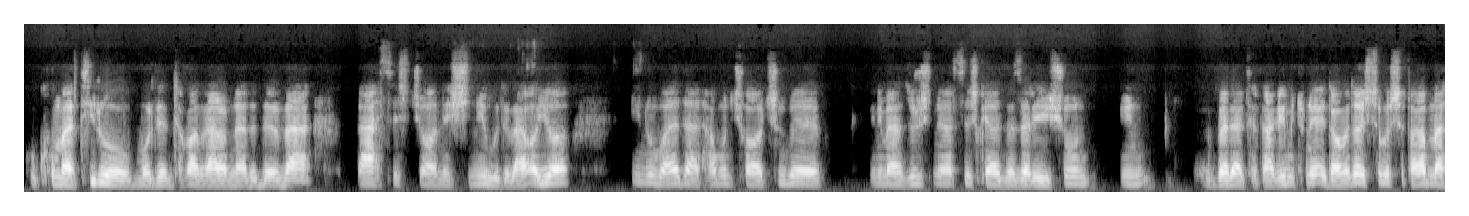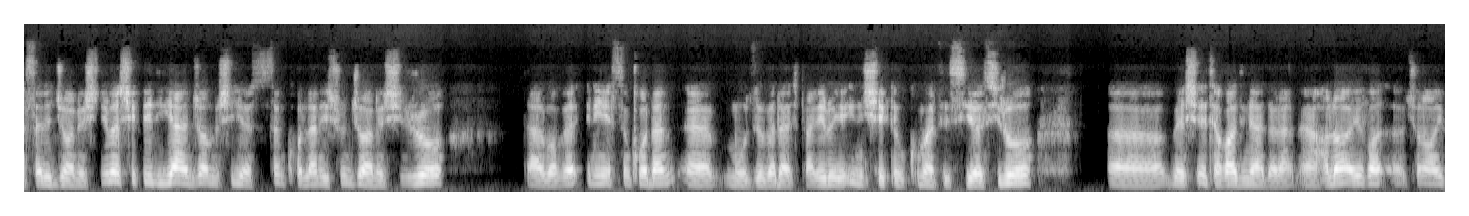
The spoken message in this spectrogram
حکومتی رو مورد انتقاد قرار نداده و بحثش جانشینی بوده و آیا این رو باید در همون چارچوب یعنی منظورش این هستش که از نظر ایشون این ولایت فقیه می‌تونه ادامه داشته باشه فقط مسئله جانشینی و شکل دیگه انجام بشه یا اصلا کلا ایشون جانشینی رو در واقع یعنی اصلا کلا موضوع ولایت فقیه رو این شکل حکومت سیاسی رو بهش اعتقادی ندارن. حالا چون آقای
